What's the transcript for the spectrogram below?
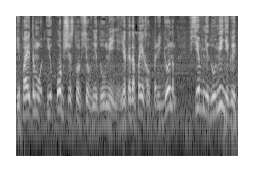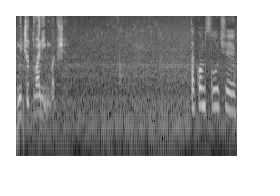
И поэтому и общество все в недоумении. Я когда поехал по регионам, все в недоумении говорят, мы что творим вообще? В таком случае,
